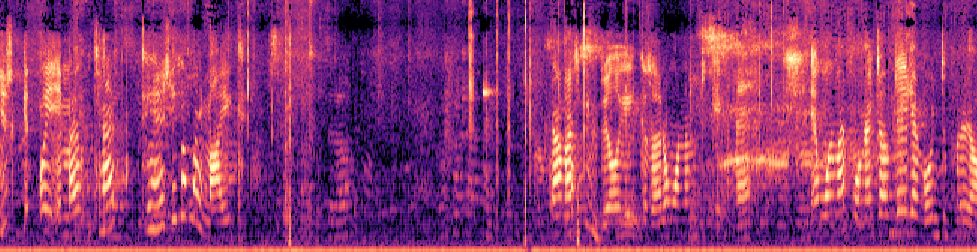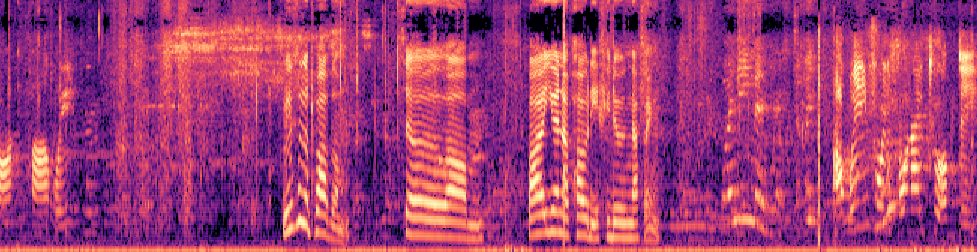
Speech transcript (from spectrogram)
just wait. Am I? Can I? Can I take off my mic? I'm asking Billy because I don't want him to kick me. When my Fortnite update, I'm going to put it on probably. This is a problem. So, um, why are you in a party if you're doing nothing? What do you? I'm waiting for the Fortnite to update,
